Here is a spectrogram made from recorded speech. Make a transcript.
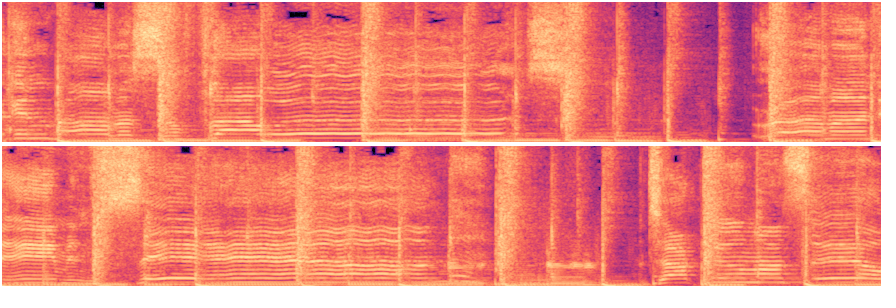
I can buy myself flowers. Write my name in sand. Talk to myself.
